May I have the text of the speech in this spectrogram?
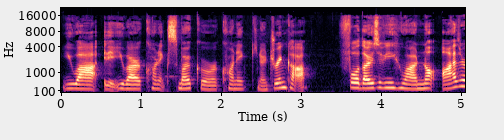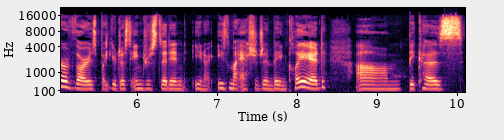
you are you are a chronic smoker or a chronic, you know, drinker for those of you who are not either of those, but you're just interested in, you know, is my estrogen being cleared? Um, because,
